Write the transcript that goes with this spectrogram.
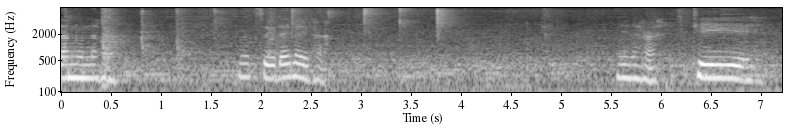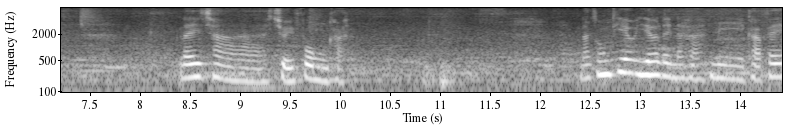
ด้านนู้นนะคะเลือกซื้อได้เลยค่ะ นี่นะคะ ที่ไร่ชาฉุยฟงค่ะ นักท่องเที่ยวเยอะเลยนะคะ มีคาเฟ่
